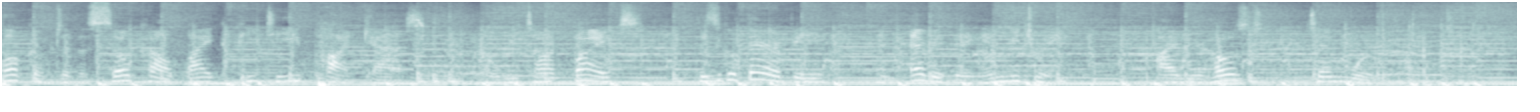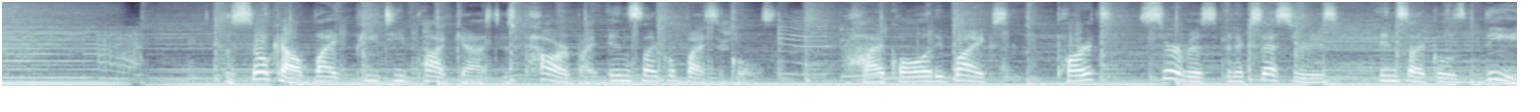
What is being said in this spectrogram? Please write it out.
Welcome to the SoCal Bike PT Podcast, where we talk bikes, physical therapy, and everything in between. I'm your host, Tim Wu. The SoCal Bike PT Podcast is powered by InCycle Bicycles. High quality bikes, parts, service, and accessories, InCycle is the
